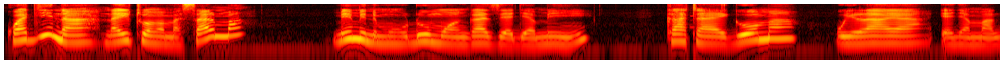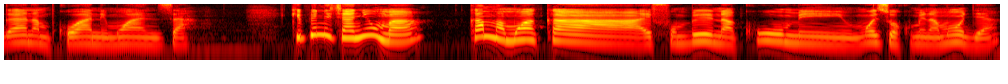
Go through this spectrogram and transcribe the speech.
Kwa jina naitwa Mama Salma. Mimi ni mhudumu wa ngazi ya jamii, kata ya Igoma, wilaya ya Nyamagana, mkoani Mwanza. Kipindi cha nyuma kama mwaka elfu mbili na kumi mwezi wa kumi na moja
